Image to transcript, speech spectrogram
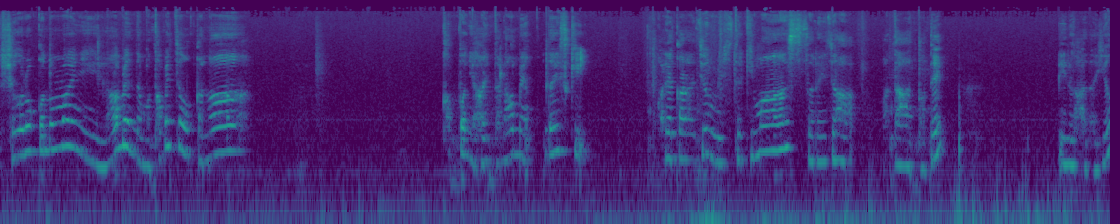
収録の前にラーメンでも食べちゃおうかな。カップに入ったラーメン大好き。これから準備してきます。それじゃあ。タートでリルハだよ。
